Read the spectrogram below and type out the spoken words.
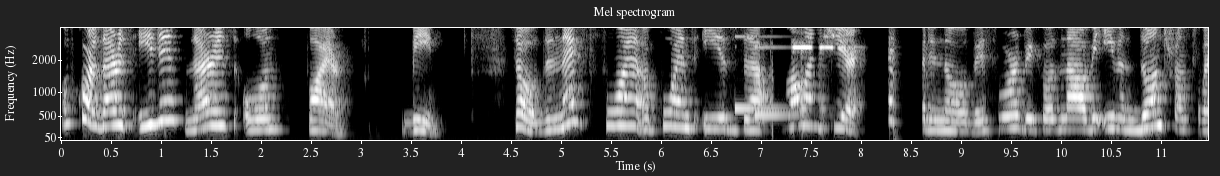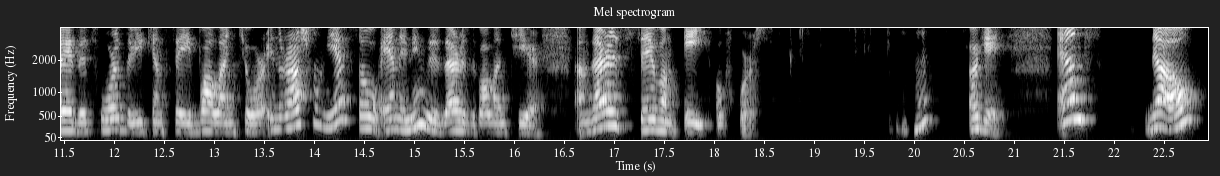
Of course, there is easy. There is on fire. B. So the next point, uh, point is uh, volunteer know this word because now we even don't translate this word. We can say volunteer in Russian. Yes. So, and in English, there is volunteer. And there is 7A, of course. Mm -hmm. Okay. And now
